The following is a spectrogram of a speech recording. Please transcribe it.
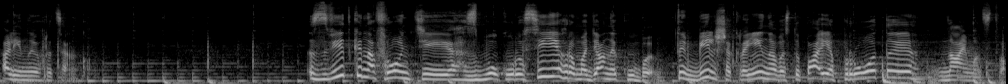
Аліною Гриценко. Звідки на фронті з боку Росії громадяни Куби? Тим більше країна виступає проти найманства.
